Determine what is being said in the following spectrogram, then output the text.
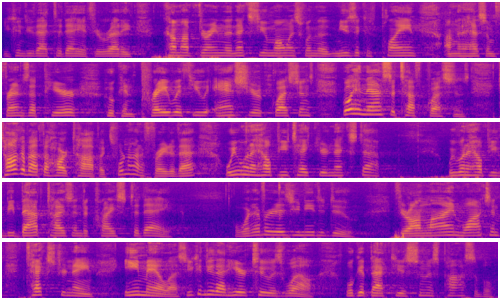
You can do that today if you're ready. Come up during the next few moments when the music is playing. I'm going to have some friends up here who can pray with you, answer your questions. Go ahead and ask the tough questions. Talk about the hard topics. We're not afraid of that. We want to help you take your next step. We want to help you be baptized into Christ today. Whatever it is you need to do. If you're online watching, text your name, email us. You can do that here too as well. We'll get back to you as soon as possible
